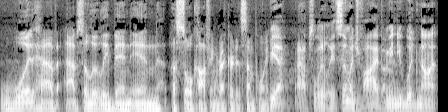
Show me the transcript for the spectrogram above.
would have absolutely been in a soul coughing record at some point. Yeah, absolutely. It's so much vibe. I mean, you would not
